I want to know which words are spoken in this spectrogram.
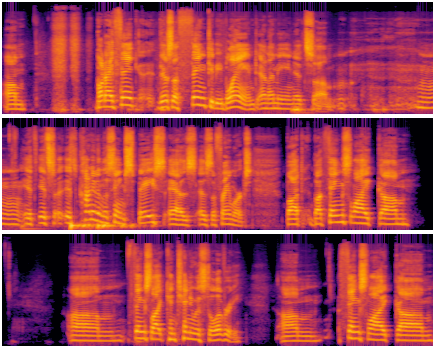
Um, but I think there's a thing to be blamed, and I mean it's um, it, it's it's kind of in the same space as as the frameworks, but but things like um, um, things like continuous delivery, um, things like um,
